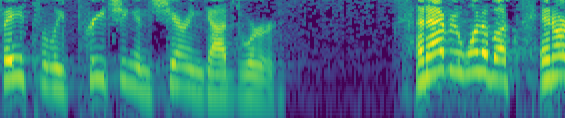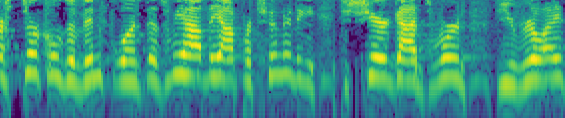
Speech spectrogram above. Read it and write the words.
faithfully preaching and sharing God's word. And every one of us in our circles of influence, as we have the opportunity to share God's word, do you realize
